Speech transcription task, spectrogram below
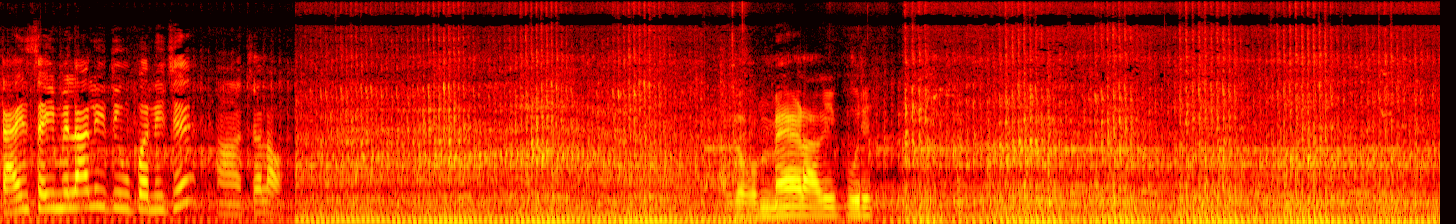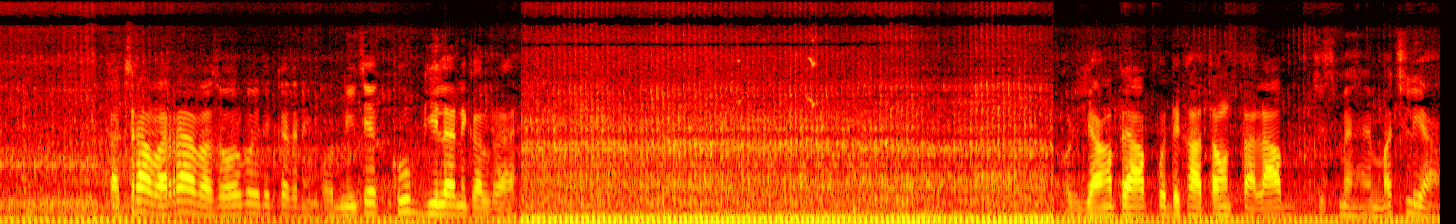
टाइल्स सही मिला ली थी ऊपर नीचे? हाँ चलाओ। देखो, मैड़ आ गई पूरी। कचरा भर रहा है बस, और कोई दिक्कत नहीं। और नीचे खूब गीला निकल रहा है। और यहाँ पे आपको दिखाता हूँ तालाब जिसमें है मछलियाँ।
